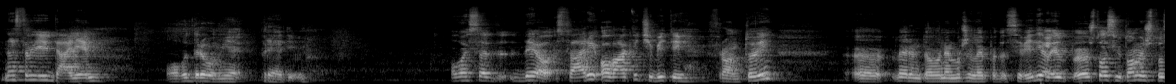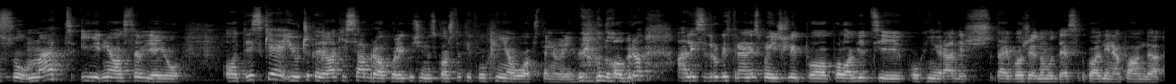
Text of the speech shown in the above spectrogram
nastavljaju dalje. Ovo drvo mi je predivno. Ovo je sad deo stvari, ovakvi će biti frontovi. Uh, verujem da ovo ne može lepo da se vidi, ali e, što si u tome što su mat i ne ostavljaju otiske. Juče kad je Laki sabrao koliko će nas koštati kuhinja, uopšte nam nije bilo dobro, ali sa druge strane smo išli po, po logici kuhinju radiš, daj Bože, jednom u 10 godina, pa onda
